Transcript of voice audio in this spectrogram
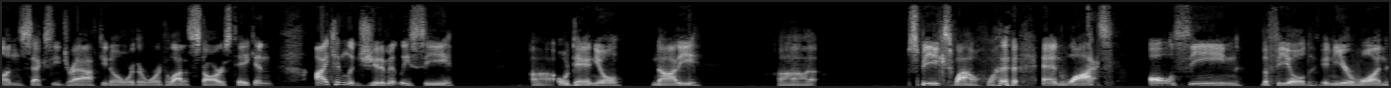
unsexy draft, you know, where there weren't a lot of stars taken, I can legitimately see uh, O'Daniel, Nnadi, uh, Speaks, wow, and Watts all seeing the field in year one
